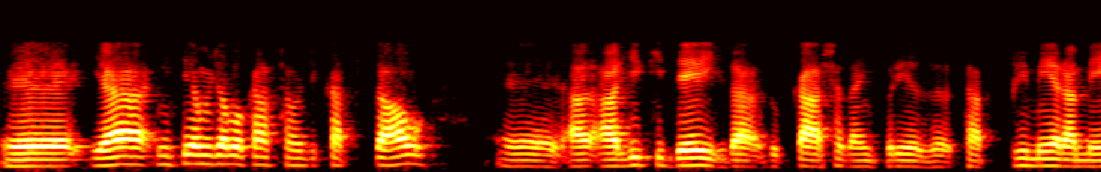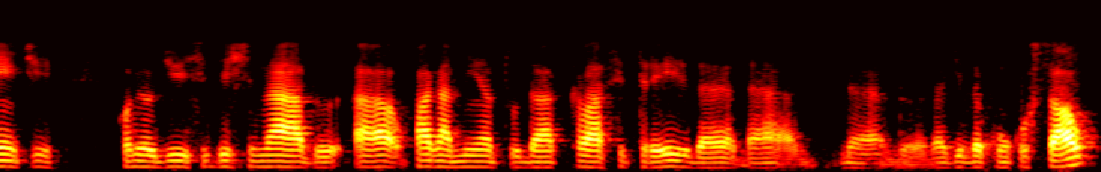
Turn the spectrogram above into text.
É, e a, em termos de alocação de capital, é, a, a, liquidez da, do caixa da empresa está primeiramente, como eu disse, destinado ao pagamento da classe 3 da, da, da, da dívida concursal.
